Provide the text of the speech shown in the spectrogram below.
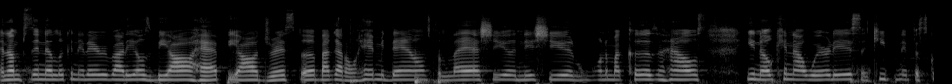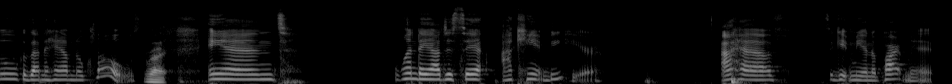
And I'm sitting there looking at everybody else be all happy, all dressed up. I got on hand me downs from last year and this year and one of my cousin house. You know, can I wear this and keeping it for school because I didn't have no clothes. Right. And one day I just said, I can't be here. I have to get me an apartment.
